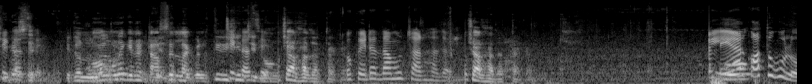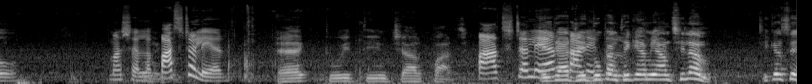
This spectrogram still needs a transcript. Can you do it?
ঠিক আছে? এটা লং অনেক এটা টাসেল লাগবে না। তিরিশ ঠিক ইঞ্চি লং চার হাজার টাকা। ওকে এটার দামও চার হাজার। চার হাজার টাকা। লেয়ার কতগুলো? মাশাল্লাহ পাঁচটা লেয়ার এক দুই তিন চার পাঁচ। পাঁচটা লেয়ার এটা যে দোকান থেকে আমি আনছিলাম ঠিক আছে?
